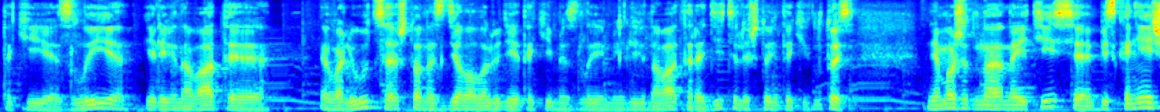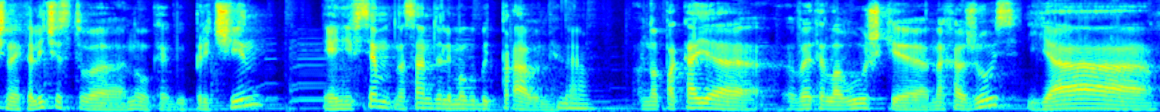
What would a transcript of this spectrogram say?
такие злые, или виноваты эволюция, что она сделала людей такими злыми, или виноваты родители, что они такие. Ну, то есть, мне может на найтись бесконечное количество, ну, как бы причин, и они все на самом деле могут быть правыми. Да. Но пока я в этой ловушке нахожусь, я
